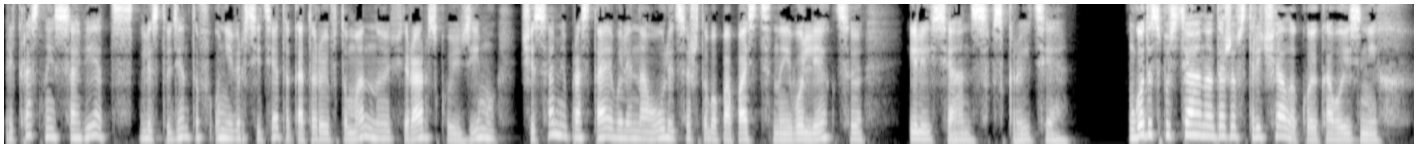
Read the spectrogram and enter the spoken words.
Прекрасный совет для студентов университета, которые в туманную феррарскую зиму часами простаивали на улице, чтобы попасть на его лекцию или сеанс вскрытия. Годы спустя она даже встречала кое-кого из них.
